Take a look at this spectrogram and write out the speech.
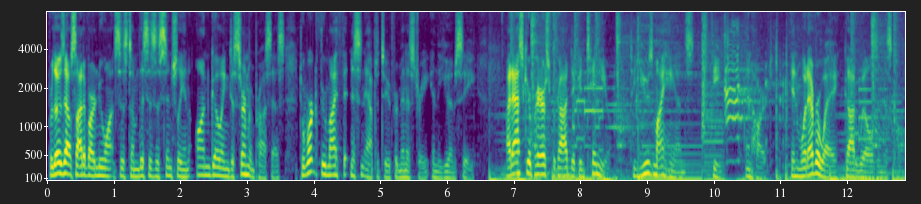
For those outside of our nuanced system, this is essentially an ongoing discernment process to work through my fitness and aptitude for ministry in the UMC. I'd ask your prayers for God to continue to use my hands, feet, and heart in whatever way God wills in this calling.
